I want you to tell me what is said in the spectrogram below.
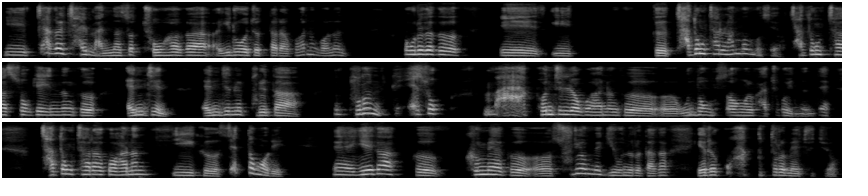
이 짝을 잘 만나서 조화가 이루어졌다라고 하는 거는 우리가 그, 이, 이, 그 자동차를 한번 보세요. 자동차 속에 있는 그 엔진, 엔진을 불에다, 불은 계속 막 번지려고 하는 그 어, 운동성을 가지고 있는데 자동차라고 하는 이 그 쇳덩어리 예, 얘가 그 금의 그 어, 수렴의 기운으로다가 얘를 꽉 붙들어 매주죠.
